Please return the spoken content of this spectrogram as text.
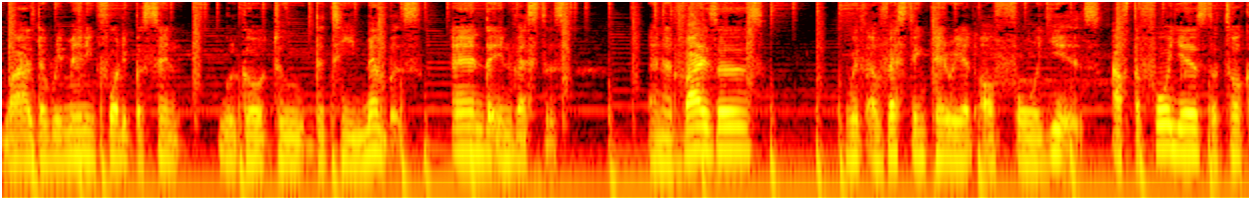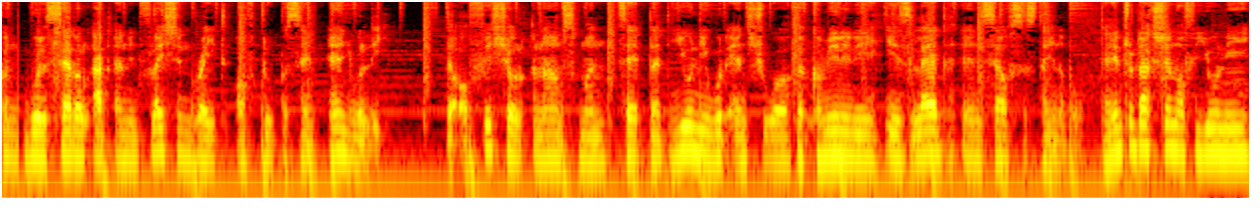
while the remaining 40% will go to the team members and the investors and advisors with a vesting period of 4 years. After 4 years, the token will settle at an inflation rate of 2% annually the official announcement said that Uni would ensure the community is led and self-sustainable. The introduction of Uni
